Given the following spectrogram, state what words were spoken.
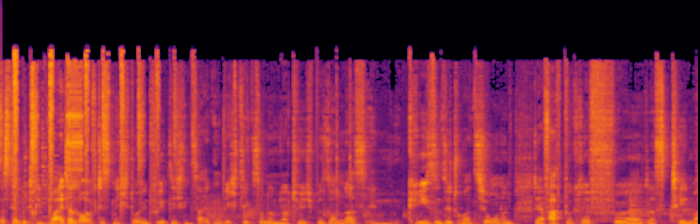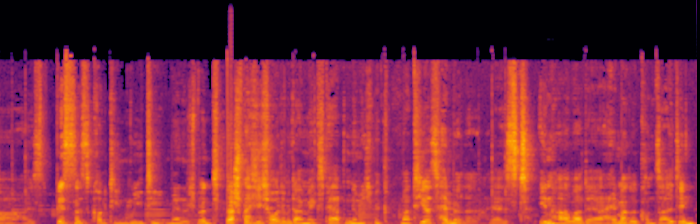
Dass der Betrieb weiterläuft, ist nicht nur in friedlichen Zeiten wichtig, sondern natürlich besonders in Krisensituationen. Der Fachbegriff für das Thema heißt Business Continuity Management. Da spreche ich heute mit einem Experten, nämlich mit Matthias Hemmerle. Er ist Inhaber der Hemmerle Consulting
